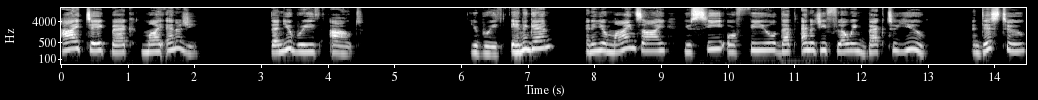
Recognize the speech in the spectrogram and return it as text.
I take back my energy. Then you breathe out. You breathe in again, and in your mind's eye, you see or feel that energy flowing back to you. And this too,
